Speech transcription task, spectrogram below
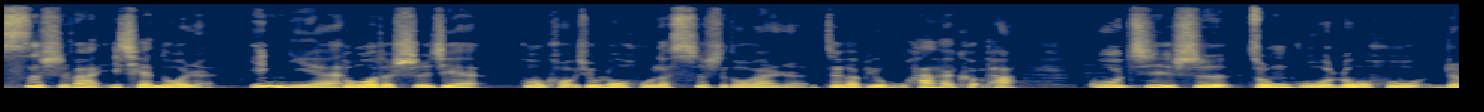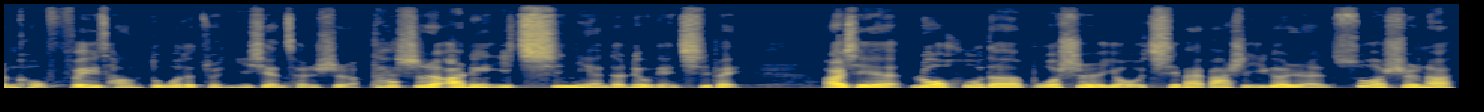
四十万一千多人，一年多的时间，户口就落户了四十多万人，这个比武汉还可怕。估计是中国落户人口非常多的准一线城市，它是二零一七年的六点七倍，而且落户的博士有七百八十一个人，硕士呢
